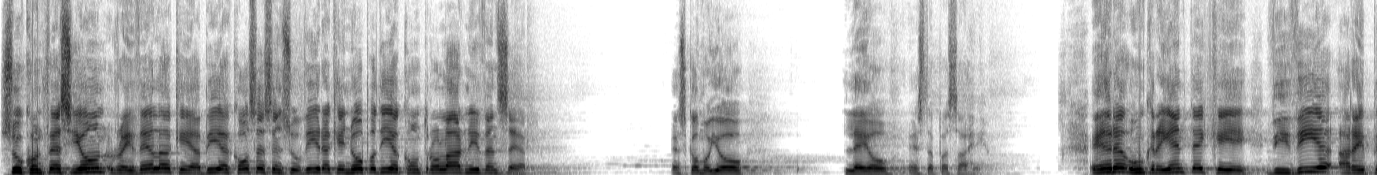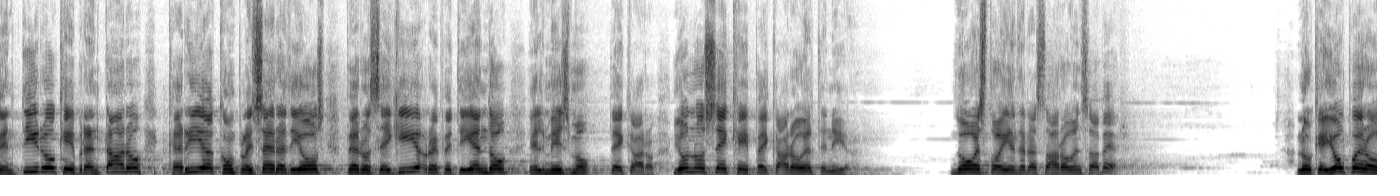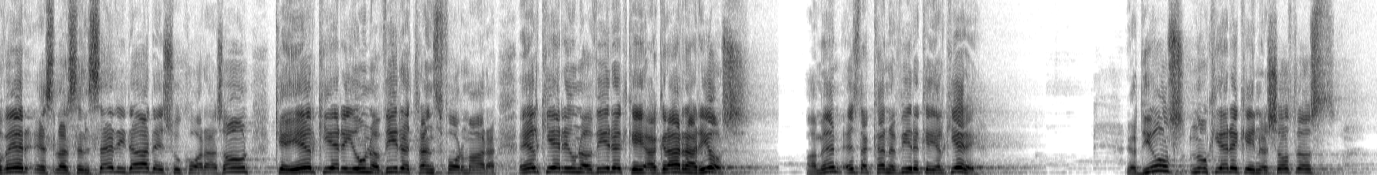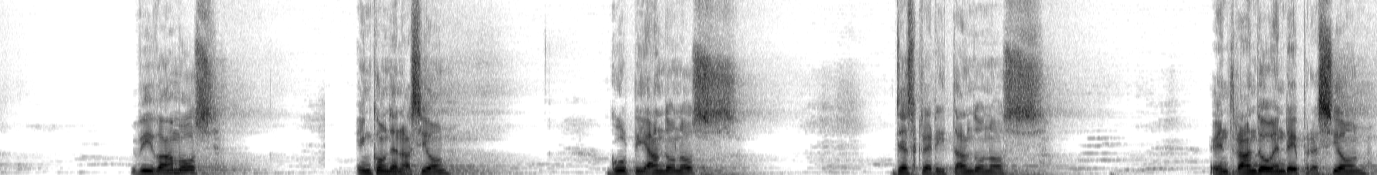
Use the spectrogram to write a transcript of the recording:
Su confesión revela que había cosas en su vida que no podía controlar ni vencer. Es como yo leo este pasaje. Era un creyente que vivía arrepentido, quebrantado, quería complacer a Dios, pero seguía repitiendo el mismo pecado. Yo no sé qué pecado él tenía. No estoy interesado en saber. Lo que yo puedo ver es la sinceridad de su corazón, que Él quiere una vida transformada. Él quiere una vida que agrada a Dios. Amén. Es la kind vida que Él quiere. Dios no quiere que nosotros vivamos en condenación, golpeándonos, descreditándonos, entrando en depresión,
